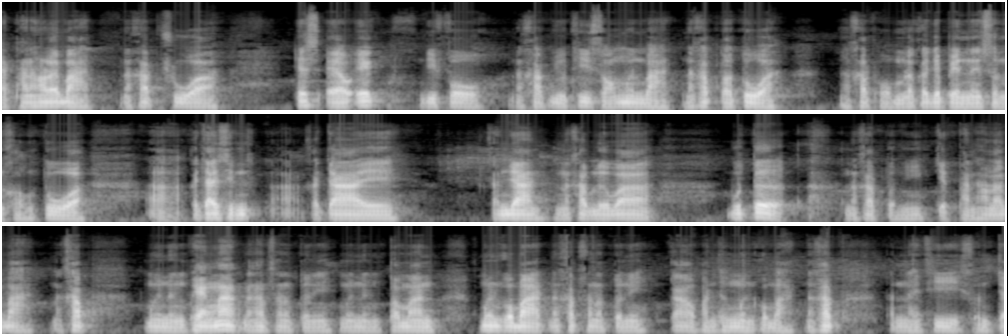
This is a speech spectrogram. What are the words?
8,500 บาทนะครับชัว SLX D4 นะครับอยู่ที่ 20,000 บาทนะครับต่อตัวนะครับผมแล้วก็จะเป็นในส่วนของตัวกระจายสินกระจายสัญญาณนะครับหรือว่าบูตเตอร์นะครับตัวนี้ 7,500 บาทนะครับมือหนึ่งแพงมากนะครับสำหรับตัวนี้มือหนึ่งประมาณหมื่นกว่าบาทนะครับสำหรับตัวนี้เก้าพันถึงหมื่นกว่าบาทนะครับท่านไหนที่สนใจ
